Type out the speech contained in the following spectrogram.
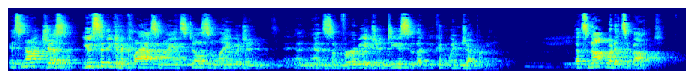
It's not just you sitting in a class and I instill some language and, and, and some verbiage into you so that you can win Jeopardy. That's not what it's about.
